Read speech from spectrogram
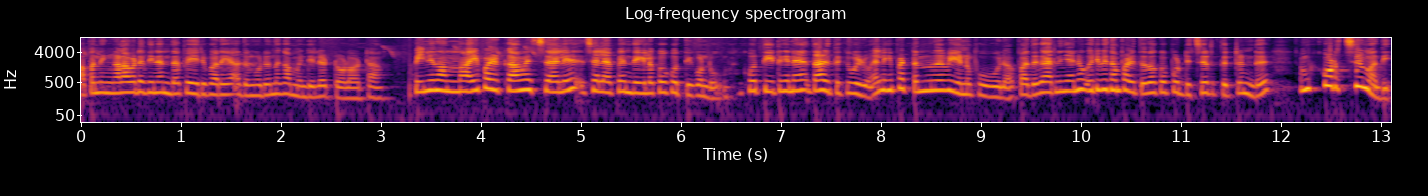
അപ്പോൾ നിങ്ങളവിടെ ഇതിന് എന്താ പേര് പറയുക അതും കൂടി ഒന്ന് കമന്റിൽ ഇട്ടോളൂ കേട്ടോ. അപ്പോൾ ഇനി നന്നായി പഴുക്കാൻ വെച്ചാൽ ചിലപ്പോൾ എന്തെങ്കിലുമൊക്കെ കൊത്തി കൊണ്ടുപോകും കൊത്തിയിട്ട് ഇങ്ങനെ താഴത്തേക്ക് വീഴും. അല്ലെങ്കിൽ പെട്ടെന്ന് വീണ് പോകുമല്ലോ അപ്പോൾ അത് കാരണം ഞാൻ ഒരുവിധം പഴുത്തതൊക്കെ പൊട്ടിച്ചെടുത്തിട്ടുണ്ട്. നമുക്ക് കുറച്ച് മതി.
